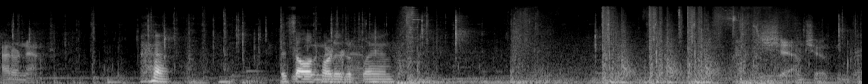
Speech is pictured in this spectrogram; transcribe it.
I don't know. it's We all a part of the know. plan. Shit, I'm choking, bro.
